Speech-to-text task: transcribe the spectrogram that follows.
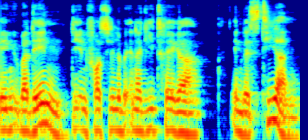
gegenüber denen, die in fossile Energieträger investieren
